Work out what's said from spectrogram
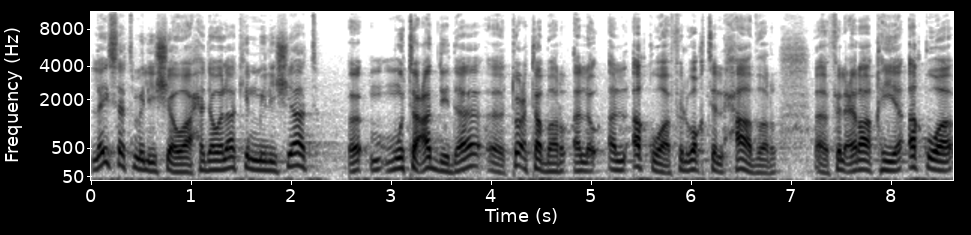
ليست ميليشيا واحدة ولكن ميليشيات متعددة تعتبر الأقوى في الوقت الحاضر في العراق هي أقوى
